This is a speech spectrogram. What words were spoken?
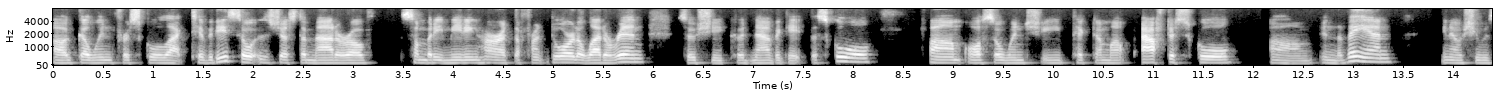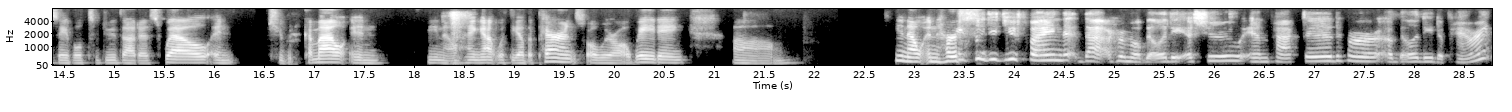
uh, go in for school activities. So it was just a matter of somebody meeting her at the front door to let her in so she could navigate the school. Um, also, when she picked him up after school um, in the van, you know, she was able to do that as well. And she would come out and, you know, hang out with the other parents while we were all waiting. Um, you know, and her, So did you find that- that her mobility issue impacted her ability to parent?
